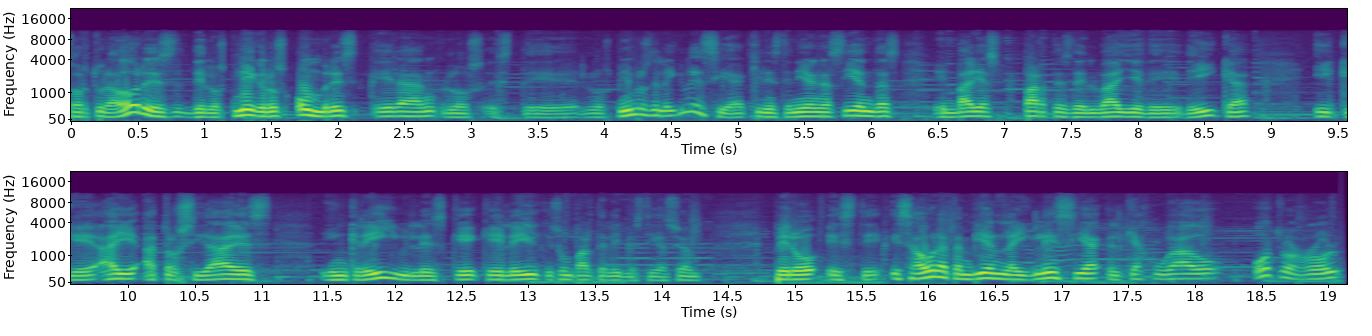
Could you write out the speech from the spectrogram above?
torturadores de los negros hombres eran los, este, los miembros de la iglesia, quienes tenían haciendas en varias partes del valle de, Ica y que hay atrocidades increíbles que, que he leído que son parte de la investigación pero este, es ahora también la iglesia el que ha jugado otro rol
